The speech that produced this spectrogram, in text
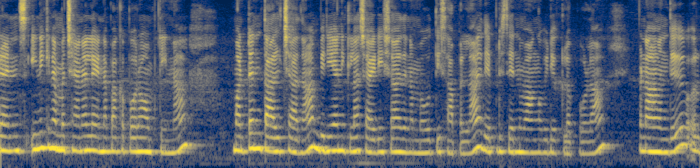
ஃப்ரெண்ட்ஸ் இன்றைக்கி நம்ம சேனலில் என்ன பார்க்க போகிறோம் அப்படின்னா மட்டன் தால்ச்சா தான் பிரியாணிக்கெலாம் சைடிஷாக இதை நம்ம ஊற்றி சாப்பிட்லாம். இது எப்படி சேர்ந்து வாங்க வீடியோக்குள்ளே போகலாம் இப்போ நான் வந்து ஒரு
